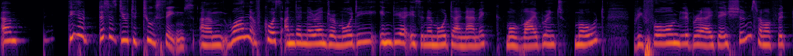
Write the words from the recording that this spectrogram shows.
Um, are, this is due to two things. Um, one, of course, under Narendra Modi, India is in a more dynamic, more vibrant mode reform, liberalization, some of it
